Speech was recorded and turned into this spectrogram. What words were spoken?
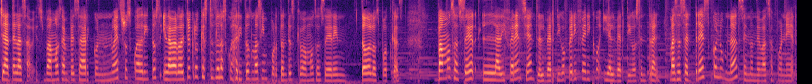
ya te la sabes. Vamos a empezar con nuestros cuadritos y la verdad yo creo que este es de los cuadritos más importantes que vamos a hacer en todos los podcasts. Vamos a hacer la diferencia entre el vértigo periférico y el vértigo central. Vas a hacer tres columnas en donde vas a poner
